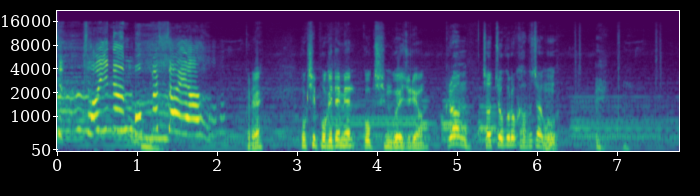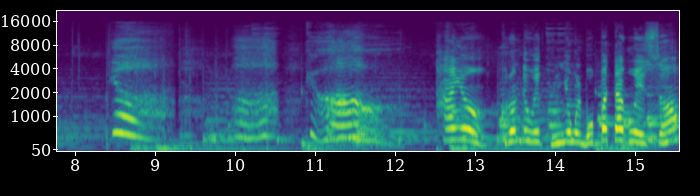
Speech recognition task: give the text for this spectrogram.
저, 저희는 못 봤어요. 그래? 혹시 보게 되면 꼭 신고해 주렴. 그럼 저쪽으로 가보자고. 타요. 그런데 왜 공룡을 못 봤다고 했어?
